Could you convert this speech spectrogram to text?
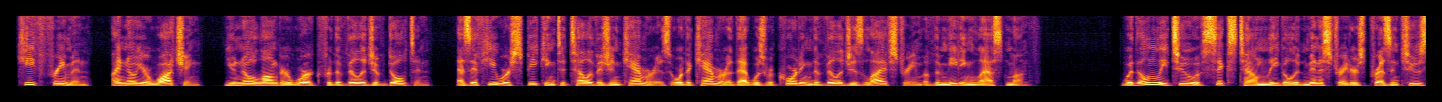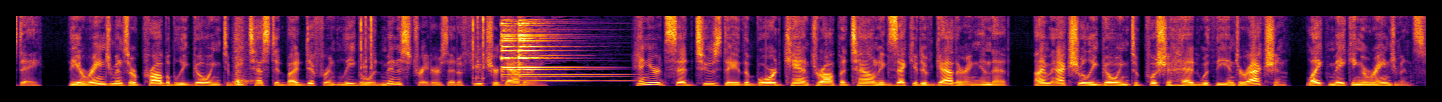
Keith Freeman, I know you're watching, you no longer work for the village of Dolton, as if he were speaking to television cameras or the camera that was recording the village's livestream of the meeting last month. With only two of six town legal administrators present Tuesday, the arrangements are probably going to be tested by different legal administrators at a future gathering. Henyard said Tuesday the board can't drop a town executive gathering and that, I'm actually going to push ahead with the interaction, like making arrangements.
